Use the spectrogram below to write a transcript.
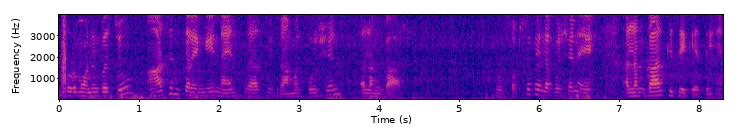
गुड मॉर्निंग बच्चों। आज हम करेंगे नाइन्थ क्लास में ग्रामर पोर्शन अलंकार। तो सबसे पहला क्वेश्चन है, अलंकार किसे कहते हैं?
